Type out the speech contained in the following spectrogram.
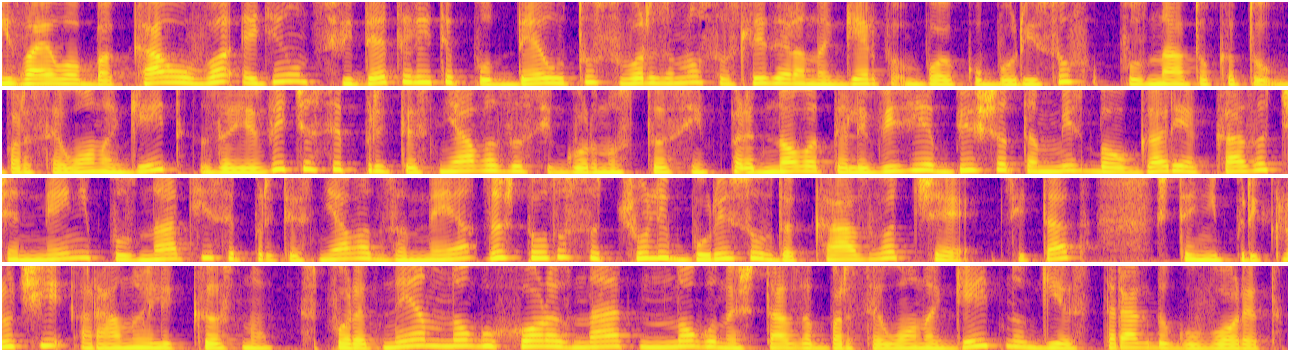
Ивайла Бакалова, един от свидетелите по делото, свързано с лидера на ГЕРБ Бойко Борисов, познато като Барселона Гейт, заяви, че се притеснява за сигурността си. Пред нова телевизия бившата мис България каза, че нейни познати се притесняват за нея, защото са чули Борисов да казва, че, цитат, ще ни приключи рано или късно. Според нея много хора знаят много неща за Барселона Гейт, но ги е страх да говорят.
